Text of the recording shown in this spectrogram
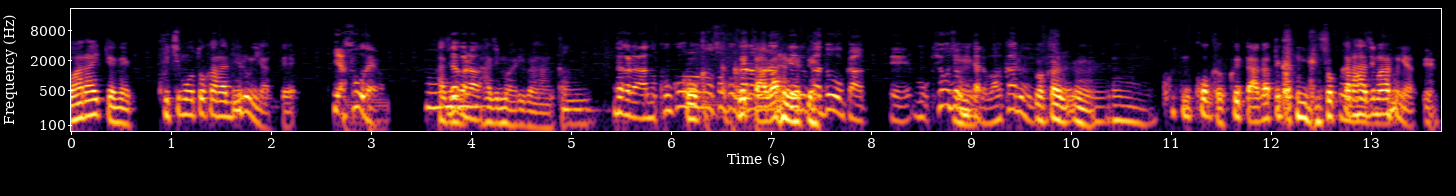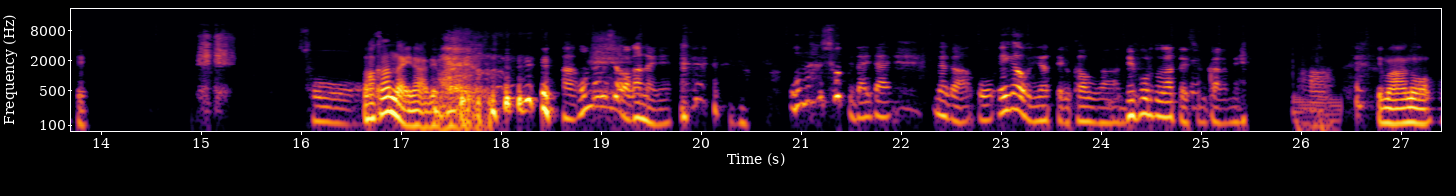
笑いってね、口元から出るんやって。いや、そうだよ。始まだから始まりがなんか。だから、あの、心の底から笑ってるかどうかって、もう表情見たらわかる。わかる。うん。うん。効果がクッて上がってくるんで、そこから始まるんやってって。そう。わかんないな、でも。あ、女の人はわかんないね。女の人って大体、なんか、こう、笑顔になってる顔がデフォルトだったりするからね。ああでもあの、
